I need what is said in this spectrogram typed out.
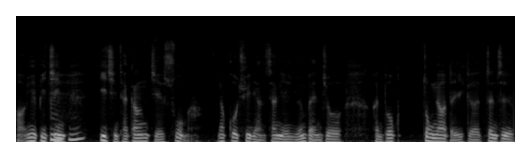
好，因为毕竟疫情才刚结束嘛。那过去两三年原本就很多重要的一个政治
